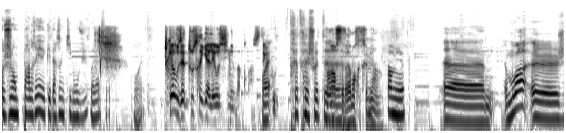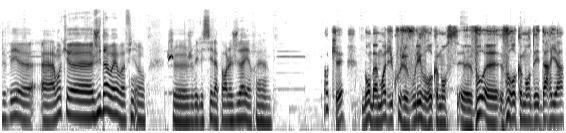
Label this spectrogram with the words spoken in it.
J'en parlerai avec les personnes qui l'ont vu. Voilà. En tout cas, vous êtes tous régalés au cinéma. quoi. C'était Ouais. cool. Très très chouette. Non, non, euh, c'est vraiment très très bien. Tant mieux. Euh, moi, euh, je vais, euh, à moins que Judas, ouais, on va finir. oh, je, je vais laisser la parole à Judas et après. euh, Ok. Bon bah moi du coup je voulais vous recommencer, euh, vous euh, vous recommander Daria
